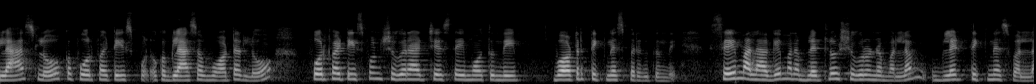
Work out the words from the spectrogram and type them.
గ్లాస్లో ఒక ఫోర్ ఫైవ్ టీ స్పూన్ ఒక గ్లాస్ ఆఫ్ వాటర్లో four five teaspoon sugar add చేస్తే ఏమవుతుంది? వాటర్ థిక్నెస్ పెరుగుతుంది. సేమ్ అలాగే మన బ్లడ్లో షుగర్ ఉండడం వల్ల బ్లడ్ థిక్నెస్ వల్ల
